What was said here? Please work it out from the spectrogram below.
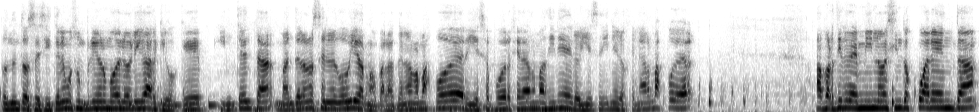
donde entonces si tenemos un primer modelo oligárquico que intenta mantenernos en el gobierno para tener más poder y ese poder generar más dinero y ese dinero generar más poder, a partir de 1940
